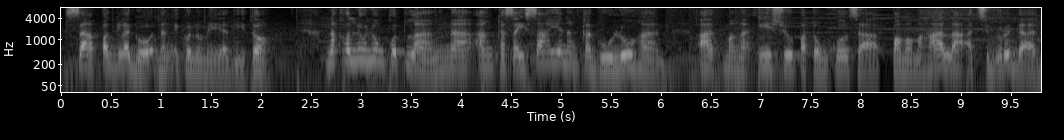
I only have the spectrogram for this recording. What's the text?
sa paglago ng ekonomiya dito. Nakalulungkot lang na ang kasaysayan ng kaguluhan at mga isyu patungkol sa pamamahala at seguridad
